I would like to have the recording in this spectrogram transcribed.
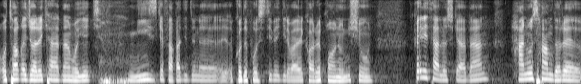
اتاق اجاره کردن با یک میز که فقط یه دونه کد پستی بگیره برای کار قانونیشون. خیلی تلاش کردن. هنوز هم داره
